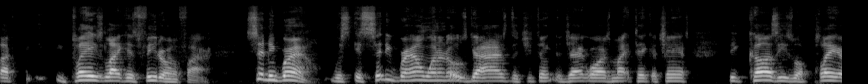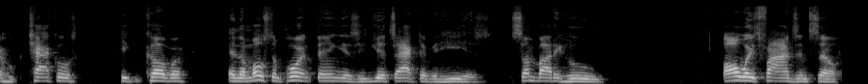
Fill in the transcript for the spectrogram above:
like he plays like his feet are on fire. Sydney Brown was is Sydney Brown one of those guys that you think the Jaguars might take a chance because he's a player who tackles, he can cover, and the most important thing is he gets active and he is somebody who always finds himself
